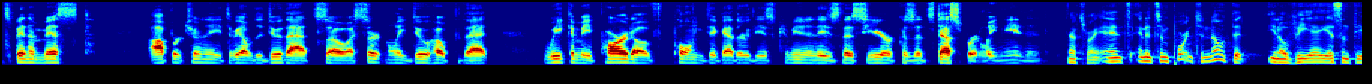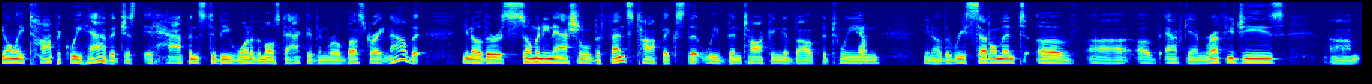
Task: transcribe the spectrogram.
it's been a missed opportunity to be able to do that. So I certainly do hope that we can be part of pulling together these communities this year because it's desperately needed. That's right, and it's and it's important to note that you know VA isn't the only topic we have. It just it happens to be one of the most active and robust right now. But you know there are so many national defense topics that we've been talking about between yep. you know the resettlement of uh, of Afghan refugees. Um,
